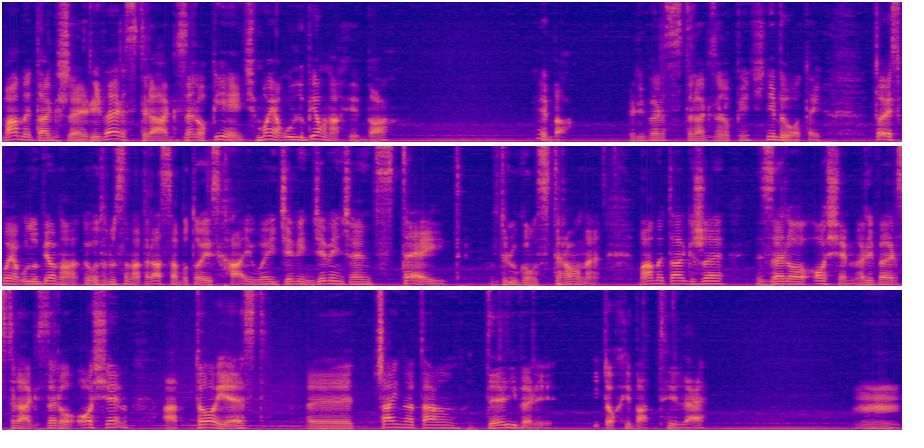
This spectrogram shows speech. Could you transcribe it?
Mamy także Reverse Track 05, moja ulubiona chyba. Chyba. Reverse Track 05? Nie było tej. To jest moja ulubiona odwrócona trasa, bo to jest Highway 99 and State w drugą stronę. Mamy także 08, Reverse Track 08, a to jest e, Chinatown Delivery. I to chyba tyle. Mmm,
